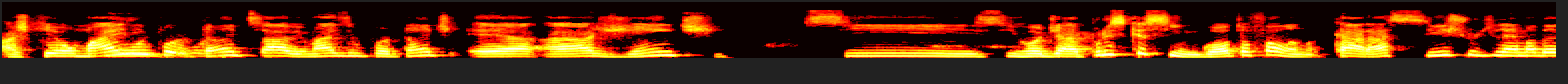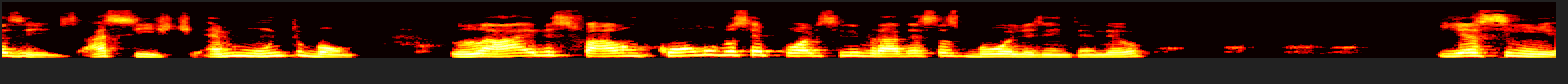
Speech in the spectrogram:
Acho que é o mais muito importante, bom. sabe? O mais importante é a, a gente se, se rodear. Por isso que, assim, igual eu tô falando, cara, assiste o Dilema das Redes. Assiste. É muito bom. Lá eles falam como você pode se livrar dessas bolhas, entendeu? E assim,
